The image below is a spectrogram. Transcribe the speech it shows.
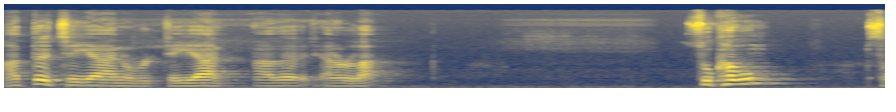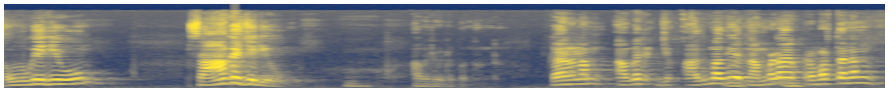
അത് ചെയ്യാനുള്ള ചെയ്യാൻ അത് ചെയ്യാനുള്ള സുഖവും സൗകര്യവും സാഹചര്യവും അവരൊരുക്കുന്നുണ്ട്. കാരണം അവർ അത് മതി നമ്മുടെ പ്രവർത്തനം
